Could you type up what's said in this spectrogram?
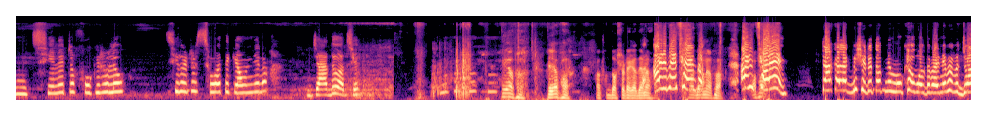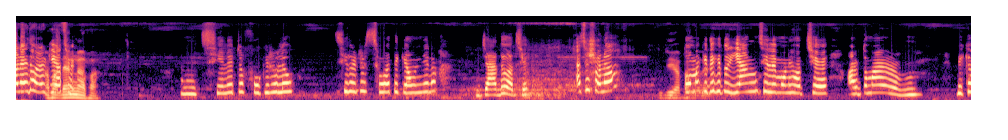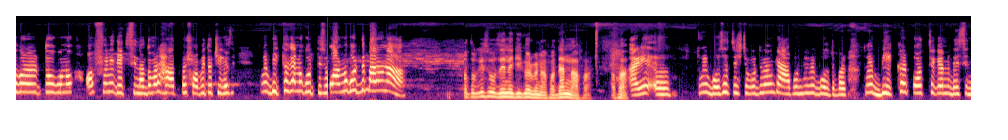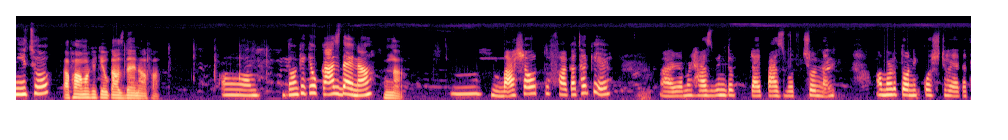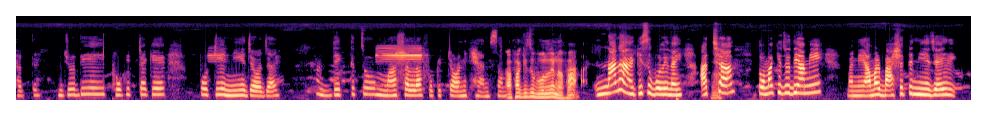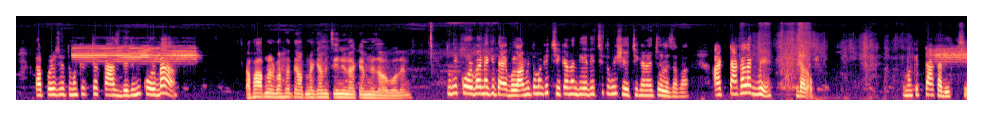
মানে ছেলেটা ফকির হলেও ছেলেটার ছোঁয়াতে কেমন যেন জাদু আছে। হে আফা হে আফা দশটা টাকা দেন আরে ভাই ছাড়েন দেন আফা। আরে ছাড়েন। টাকা লাগবে সেটা তো আপনি মুখেও বলতে পারেন। এভাবে ধরার কি আছে? দেন না আফা। মানে ছেলেটা ফকির হলেও ছেলেটার ছোঁয়াতে কেমন যেন জাদু আছে। আচ্ছা শোনো। তোমাকে দেখে তো ইয়াং ছেলে মনে হচ্ছে। আর তোমার ভিক্ষা করার তো কোনো অপশনই দেখছি না। তোমার হাত পা সবই তো ঠিক আছে। তুমি ভিক্ষা কেন করতেছো? কর্ম করতে পারো না। কত কিছু জেনে কি করবেন আফা? দেন না আফা আফা। আরে তুমি বোঝার চেষ্টা করো। তুমি আমাকে আপন ভেবে বলতে পারো। তুমি ভিক্ষার পথ থেকে কেন বেছে নিয়েছো? আফা আমাকে কেউ কাজ দেয় না আফা। ও, তোমাকে কেউ কাজ দেয় না? না। বাসাও তো ফাঁকা থাকে। আর আমার হাজবেন্ড তো প্রায় পাঁচ বছর নাই। আমারও তো অনেক কষ্ট হয় একা থাকতে। যদি এই ফকিরটাকে পটিয়ে নিয়ে যাওয়া যায় দেখতে তো মাশাল্লাহ ফকিরটা অনেক হ্যান্ডসাম আফা কিছু বললেন আফা? না না কিছু বলি নাই। আচ্ছা তোমাকে যদি আমি মানে আমার বাসাতে নিয়ে যাই তারপরে যদি তোমাকে একটা কাজ দিই তুমি করবা? আফা আপনার বাসাতে আপনাকে আমি চিনি না কেমনে যাও বলেন? তুমি করবা নাকি তাই বলো আমি তোমাকে ঠিকানা দিয়ে দিচ্ছি তুমি সেই ঠিকানায় চলে যাবা। আর টাকা লাগবে? দাঁড়াও তোমাকে টাকা দিচ্ছি।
